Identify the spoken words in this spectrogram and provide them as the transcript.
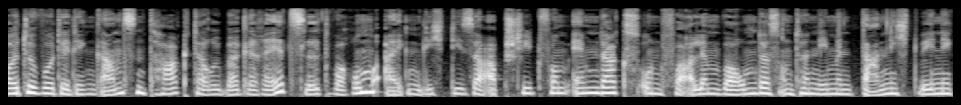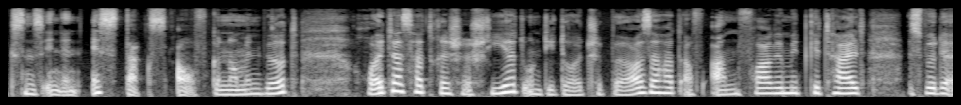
Heute wurde den ganzen Tag darüber gerätselt, warum eigentlich dieser Abschied vom MDAX und vor allem, warum das Unternehmen dann nicht wenigstens in den SDAX aufgenommen wird. Reuters hat recherchiert und die Deutsche Börse hat auf Anfrage mitgeteilt, es würde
